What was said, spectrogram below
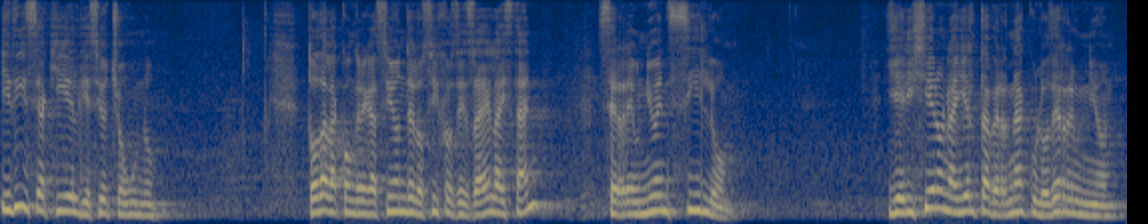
Y dice aquí el 18.1, Toda la congregación de los hijos de Israel, ahí están, se reunió en Silo y erigieron ahí el tabernáculo de reunión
